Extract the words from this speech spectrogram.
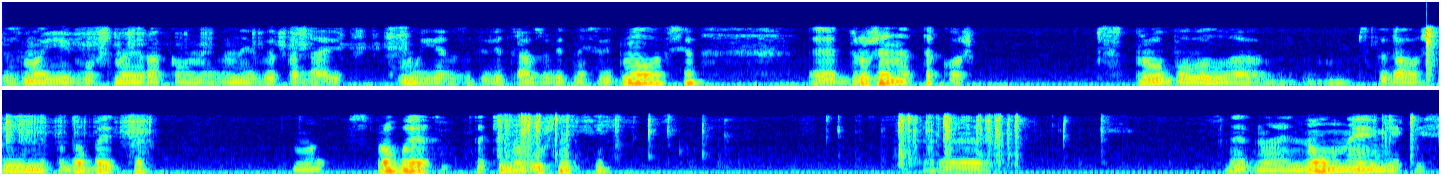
з моєї вушної раковини вони випадають, тому я відразу від них відмовився. Е, Дружина також спробувала, сказала, що їй не подобається. Ну, спробує такі навушники. Е, не знаю, no name якийсь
